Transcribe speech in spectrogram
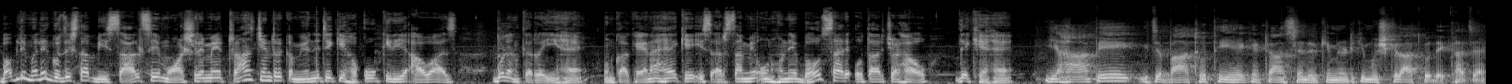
ببلی ملک گزشتہ بیس سال سے معاشرے میں ٹرانسجینڈر کمیونٹی کے حقوق کے لیے آواز بلند کر رہی ہیں۔ ان کا کہنا ہے کہ اس عرصہ میں انہوں نے بہت سارے اتار چڑھاؤ دیکھے ہیں۔ یہاں پہ جب بات ہوتی ہے کہ ٹرانسجینڈر کمیونٹی کی مشکلات کو دیکھا جائے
